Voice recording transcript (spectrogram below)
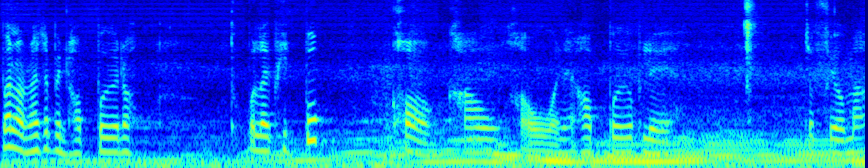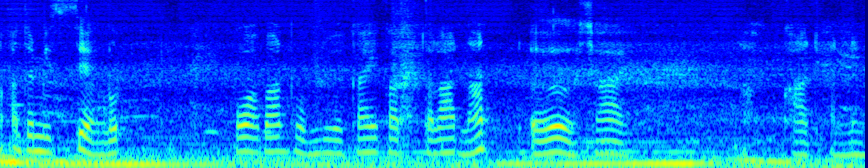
บ้านเราน่าจะเป็นฮอปเปอร์เนาะทุบอะไรผิดปุ๊บ ของเข้าเขาอันเนี้ยฮอปเปอร์เลย จะเฟลมากอาจจะมีเสียงรถ เพราะว่าบ้านผมอยู่ใกล้กับตลาดนัด เออ ใช่ ขาดอีกอันหนึ่ง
